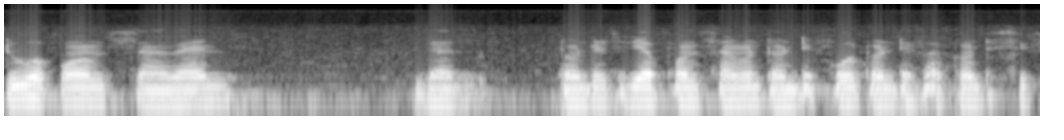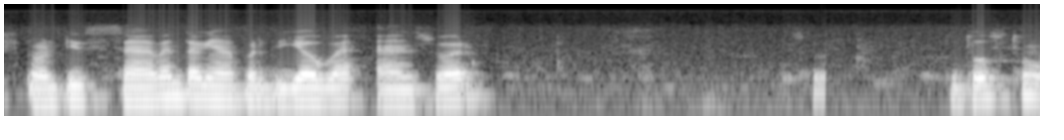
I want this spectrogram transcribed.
टू अपॉन सेवन इधर twenty three upon seven twenty four twenty five twenty six twenty seven तक यहाँ पर दिया हुआ है आंसर तो दोस्तों,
